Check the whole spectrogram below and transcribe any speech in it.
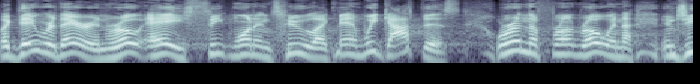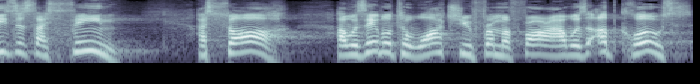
Like they were there in row A, seat one and two, like, man, we got this. We're in the front row. And, uh, and Jesus, I seen, I saw, I was able to watch you from afar. I was up close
